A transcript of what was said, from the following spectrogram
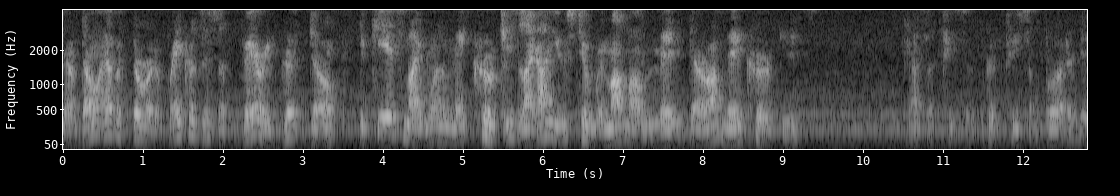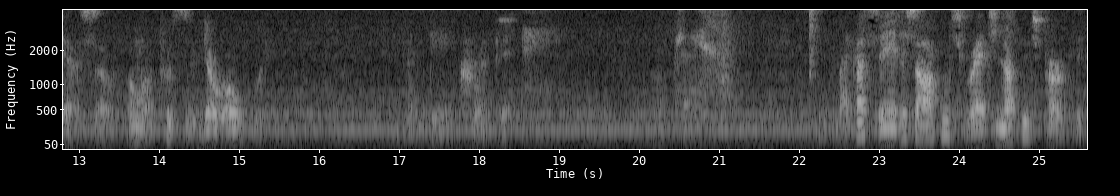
Now, don't ever throw it away because it's a very good dough. The kids might want to make cookies like I used to when my mom made dough. I made cookies. That's a piece of good piece of butter there. So I'm gonna put some dough over it and then crimp it. Okay. Like I said, it's all from scratch. Nothing's perfect.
